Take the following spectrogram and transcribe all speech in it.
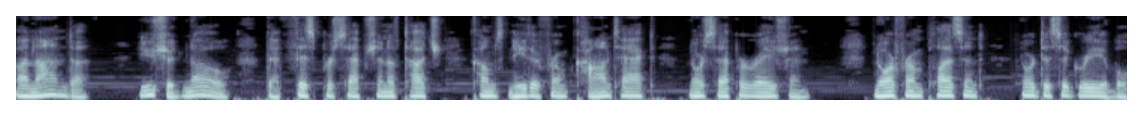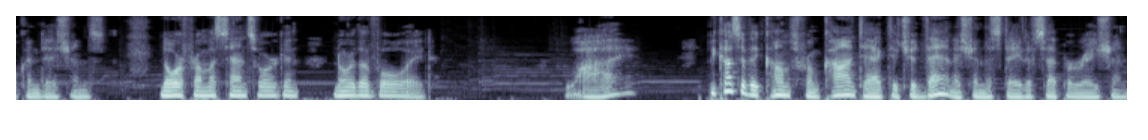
Ananda, you should know that this perception of touch comes neither from contact nor separation, nor from pleasant nor disagreeable conditions, nor from a sense organ nor the void. Why? Because if it comes from contact, it should vanish in the state of separation.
